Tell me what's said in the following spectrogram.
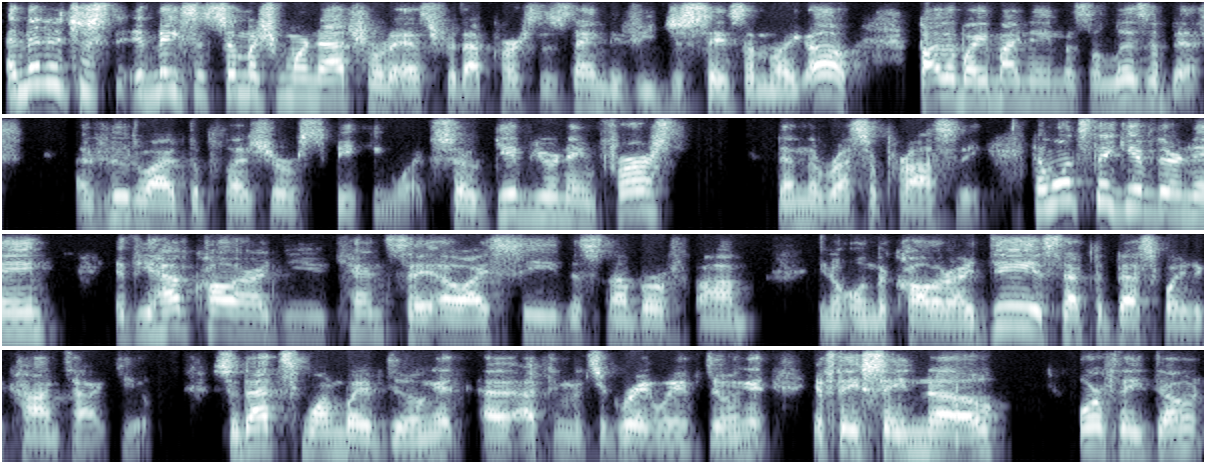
And then it just it makes it so much more natural to ask for that person's name if you just say something like, oh, by the way, my name is Elizabeth, and who do I have the pleasure of speaking with? So give your name first, then the reciprocity. Then once they give their name, if you have caller ID, you can say, oh, I see this number um, you know, on the caller ID, is that the best way to contact you? So that's one way of doing it. I think that's a great way of doing it. If they say no, or if they don't,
